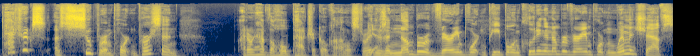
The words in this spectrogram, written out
Patrick's a super important person. I don't have the whole Patrick O'Connell story. There's a number of very important people, including a number of very important women chefs.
